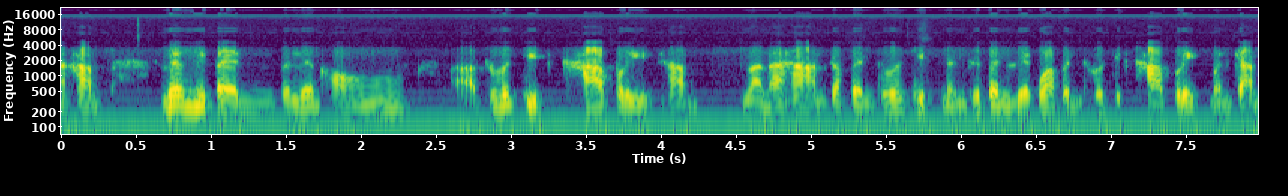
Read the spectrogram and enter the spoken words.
นะครับ เรื่องนี้เป็นเป็นเรื่องของอาธุรกิจค้าปลีกครับร้านอาหารก็เป็นธุรกิจหนึ่งที่เป็นเรียกว่าเป็นธุรกิจค้าปลีกเหมือนกัน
